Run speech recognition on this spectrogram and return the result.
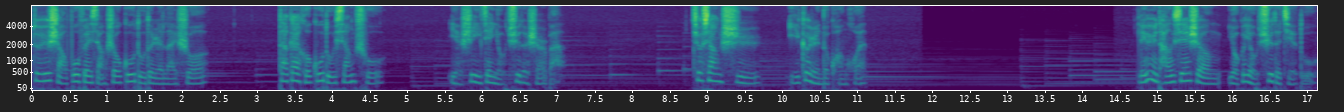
对于少部分享受孤独的人来说，大概和孤独相处，也是一件有趣的事儿吧。就像是一个人的狂欢。”林语堂先生有个有趣的解读。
